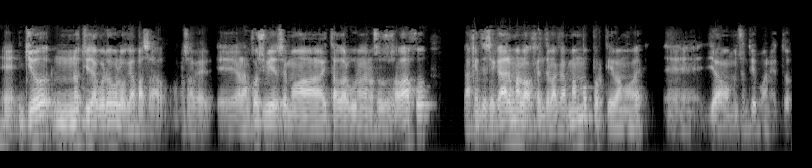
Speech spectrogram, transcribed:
Eh, yo no estoy de acuerdo con lo que ha pasado. Vamos a ver, eh, a lo mejor si hubiésemos estado algunos de nosotros abajo, la gente se calma, la gente la calmamos porque, vamos a ver, eh, llevamos mucho tiempo en esto.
